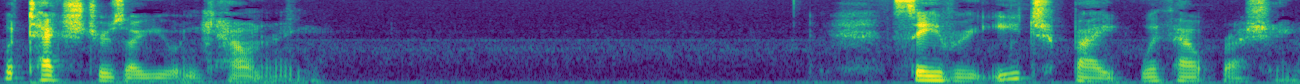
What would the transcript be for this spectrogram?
What textures are you encountering? Savor each bite without rushing.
